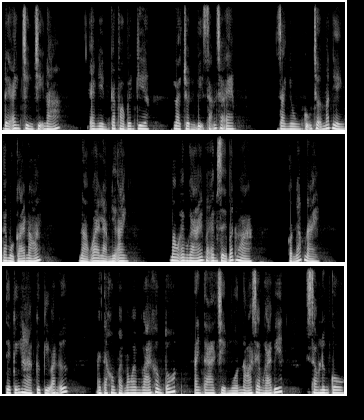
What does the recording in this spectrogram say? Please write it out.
để anh trừng trị nó. Em nhìn căn phòng bên kia, là chuẩn bị sẵn cho em. Giang Nhung cũng trợn mắt nhìn ta một cái nói, nào có ai làm như anh? Mong em gái và em rể bất hòa. Còn nhóc này Tiêu Kính Hà cực kỳ oan ức anh ta không phải mong em gái không tốt. Anh ta chỉ muốn nói cho em gái biết, sau lưng cô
